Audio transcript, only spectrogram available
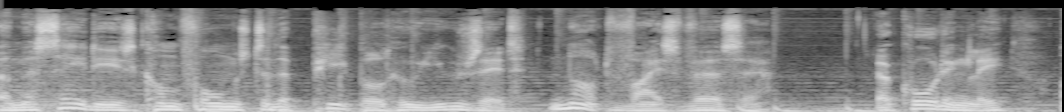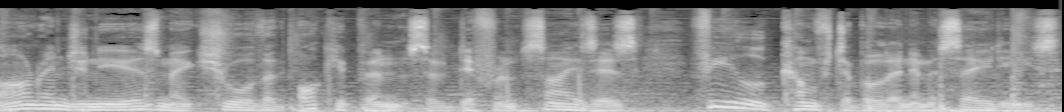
A Mercedes conforms to the people who use it, not vice versa. Accordingly, our engineers make sure that occupants of different sizes feel comfortable in a Mercedes.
